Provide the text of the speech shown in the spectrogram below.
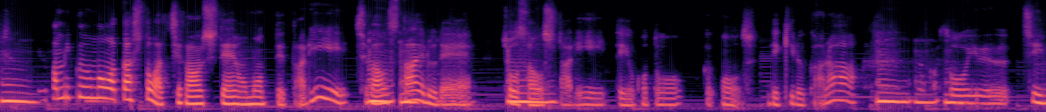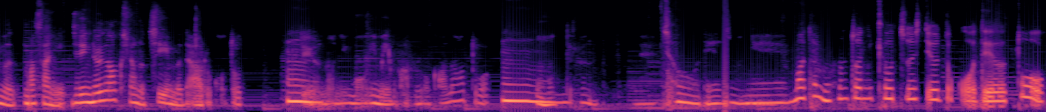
水上くんも私とは違う視点を持ってたり違うスタイルで調査をしたりっていうことをできるから、なんかそういうチーム、まさに人類学者のチームであることっていうのにも意味があるのかなとは思ってるんですね。そうですね。まあでも本当に共通しているところで言うと、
